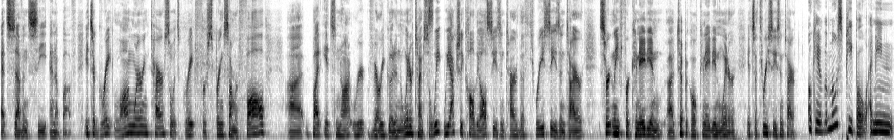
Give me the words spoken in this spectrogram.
at seven C and above. It's a great long-wearing tire, so it's great for spring, summer, fall. Uh, but it's not re- very good in the wintertime. So we, we actually call the all-season tire the three-season tire. Certainly for Canadian, uh, typical Canadian winter, it's a three-season tire. Okay, but most people, I mean,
